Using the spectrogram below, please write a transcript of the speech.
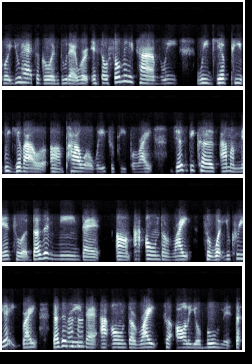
but you had to go and do that work. And so so many times we we give people we give our um, power away to people, right? Just because I'm a mentor doesn't mean that um, I own the right to what you create, right? Doesn't uh-huh. mean that I own the right to all of your movement. That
